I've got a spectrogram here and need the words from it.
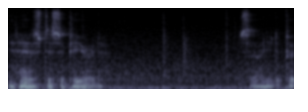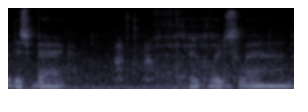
it has disappeared. So I need to put this back. Wood slab.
